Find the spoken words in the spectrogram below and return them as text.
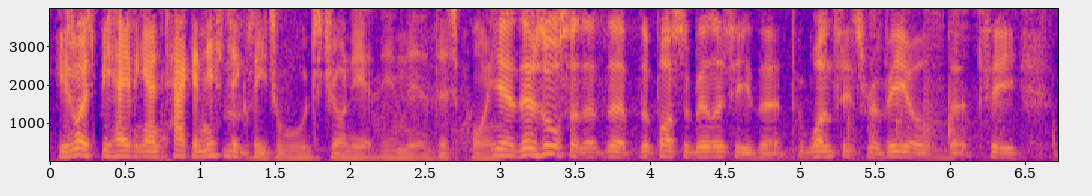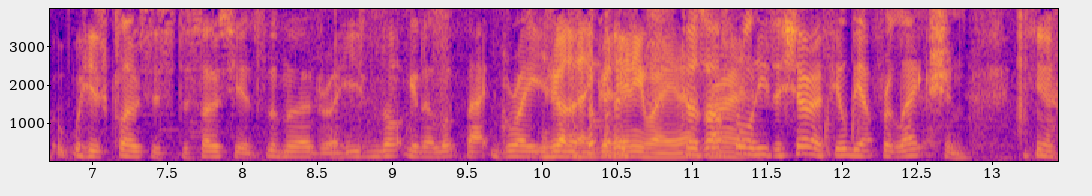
he's almost behaving antagonistically towards Johnny at, in, at this point. Yeah, there's also the, the, the possibility that once it's revealed that he, his closest associate's the murderer, he's not going to look that great. He's gotta look good anyway, Because that's after all, he's a sheriff. He'll be up for election. Yeah.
